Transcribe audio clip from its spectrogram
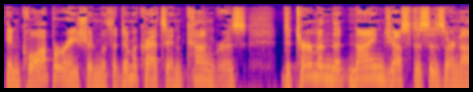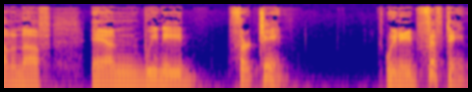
in cooperation with the Democrats in Congress, determine that nine justices are not enough and we need 13? We need 15.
